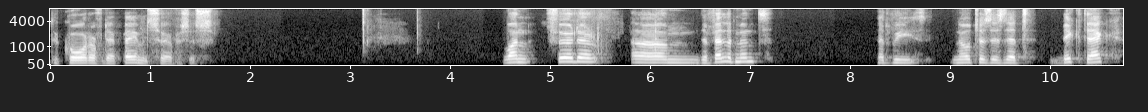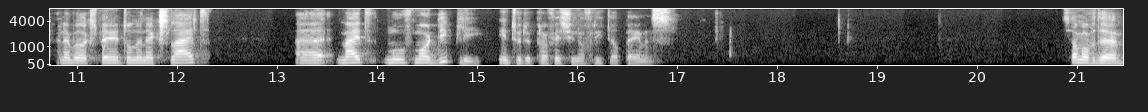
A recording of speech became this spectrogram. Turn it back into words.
the core of their payment services. One further um, development that we notice is that big tech, and I will explain it on the next slide, uh, might move more deeply into the provision of retail payments. Some of the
